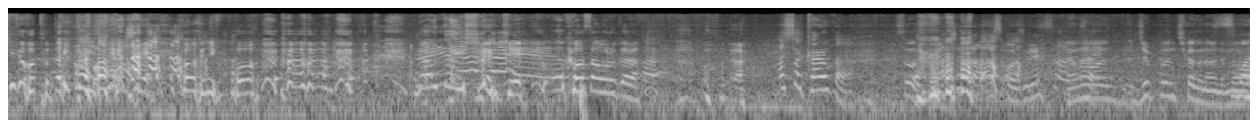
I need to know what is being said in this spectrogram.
昨日と大体一緒やしこの日本。大体一緒やんけ大川さんおるから。明日帰ろうかな。そうですね。あそうですね。もう10分近くなるんでもう。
